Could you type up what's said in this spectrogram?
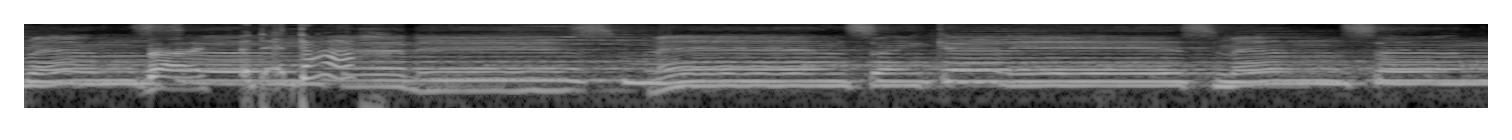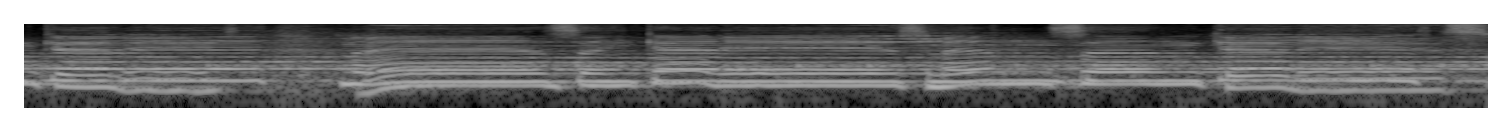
mensenkennis, Dag. mensenkennis, mensenkennis, mensenkennis, mensenkennis,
